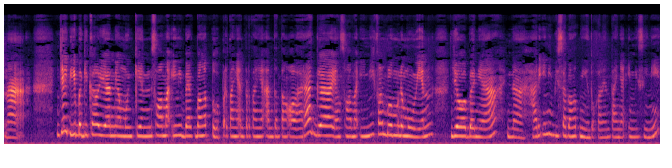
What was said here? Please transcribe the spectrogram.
Nah, jadi bagi kalian yang mungkin selama ini banyak banget tuh pertanyaan-pertanyaan tentang olahraga yang selama ini kan belum menemuin jawabannya. Nah, hari ini bisa banget nih untuk kalian tanyain di sini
